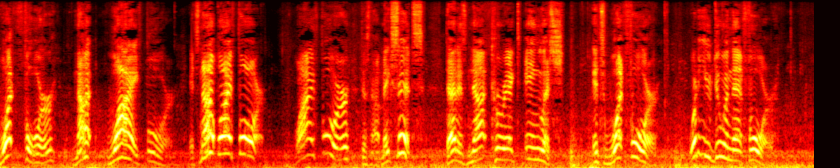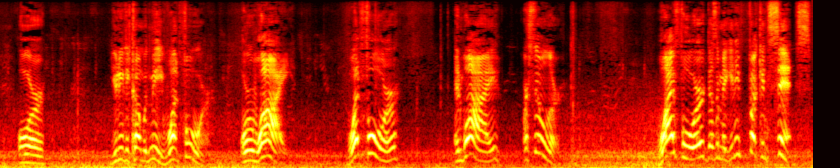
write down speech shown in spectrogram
what for, not why for. It's not why for. Why for does not make sense. That is not correct English. It's what for. What are you doing that for? Or you need to come with me. What for? Or why? What for and why are similar. Why for doesn't make any fucking sense.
